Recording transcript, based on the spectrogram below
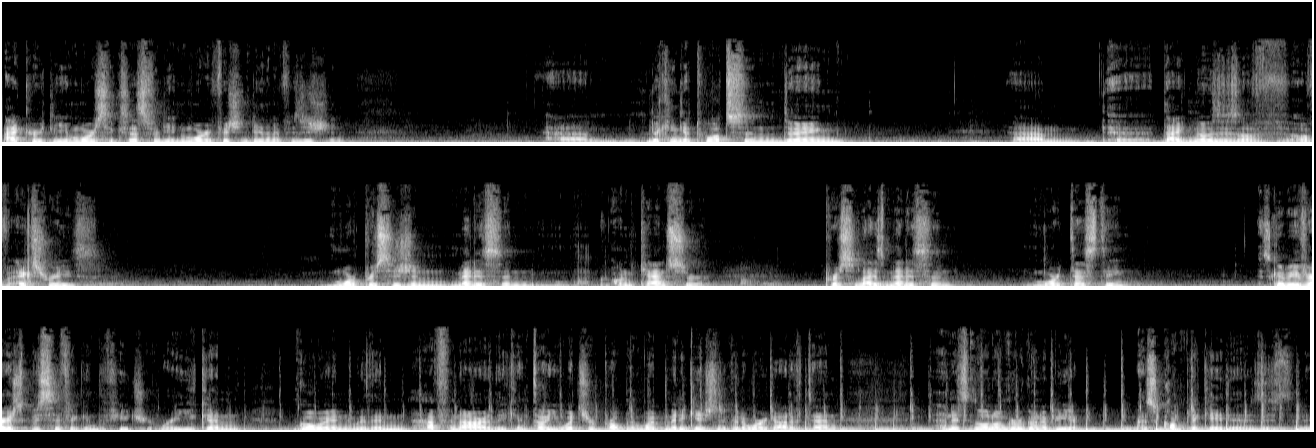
accurately and more successfully and more efficiently than a physician. Um, looking at Watson doing um, uh, diagnosis of, of x rays, more precision medicine on cancer, personalized medicine, more testing. It's going to be very specific in the future where you can go in within half an hour, they can tell you what's your problem, what medication is going to work out of 10, and it's no longer going to be a as complicated as it is today.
